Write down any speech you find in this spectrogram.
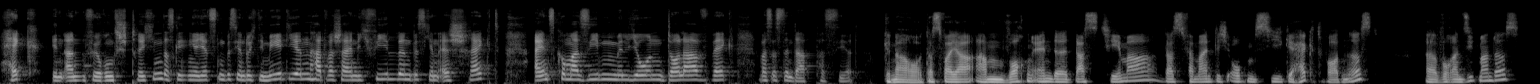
Hack in Anführungsstrichen. Das ging ja jetzt ein bisschen durch die Medien, hat wahrscheinlich viele ein bisschen erschreckt. 1,7 Millionen Dollar weg. Was ist denn da passiert? Genau, das war ja am Wochenende das Thema, dass vermeintlich OpenSea gehackt worden ist. Äh, woran sieht man das?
